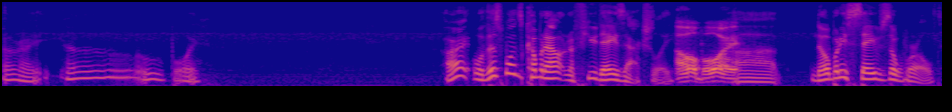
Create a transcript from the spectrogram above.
All right. Uh, oh boy. All right. Well, this one's coming out in a few days, actually. Oh boy. Uh, Nobody saves the world.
